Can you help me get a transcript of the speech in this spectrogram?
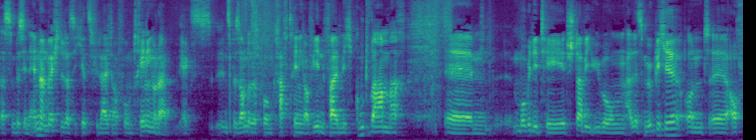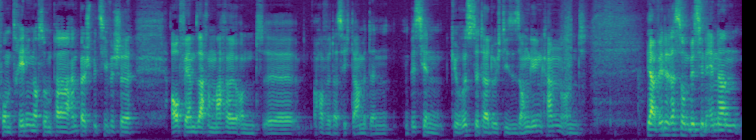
das ein bisschen ändern möchte, dass ich jetzt vielleicht auch vor dem Training oder insbesondere vor dem Krafttraining auf jeden Fall mich gut warm mache. Ähm, Mobilität, Stabi-Übungen, alles Mögliche und äh, auch vorm Training noch so ein paar handballspezifische Aufwärmsachen mache und äh, hoffe, dass ich damit dann ein bisschen gerüsteter durch die Saison gehen kann und ja, werde das so ein bisschen ändern.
